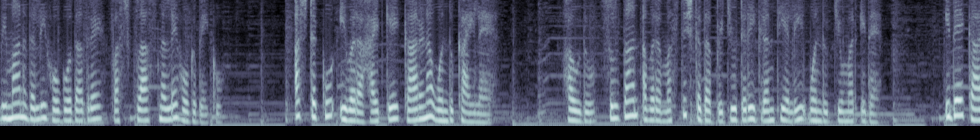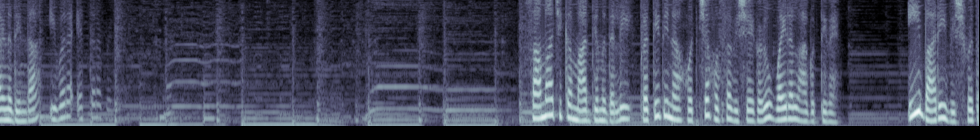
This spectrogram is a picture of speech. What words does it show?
ವಿಮಾನದಲ್ಲಿ ಹೋಗೋದಾದ್ರೆ ಫಸ್ಟ್ ಕ್ಲಾಸ್ನಲ್ಲೇ ಹೋಗಬೇಕು. ಅಷ್ಟಕ್ಕೂ ಇವರ ಹೈಟ್ಗೆ ಕಾರಣ ಒಂದು ಕಾಯಿಲೆ. ಹೌದು, ಸುಲ್ತಾನ್ ಅವರ ಮಸ್ತಿಷ್ಕದ ಪಿಟ್ಯೂಟರಿ ಗ್ರಂಥಿಯಲ್ಲಿ ಒಂದು ಟ್ಯೂಮರ್ ಇದೆ. ಇದೇ ಕಾರಣದಿಂದ ಇವರ ಎತ್ತರ ಬೆಳೆ ಸಾಮಾಜಿಕ ಮಾಧ್ಯಮದಲ್ಲಿ ಪ್ರತಿದಿನ ಹೊಚ್ಚ ಹೊಸ ವಿಷಯಗಳು ವೈರಲ್ ಆಗುತ್ತಿವೆ. ಈ ಬಾರಿ ವಿಶ್ವದ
